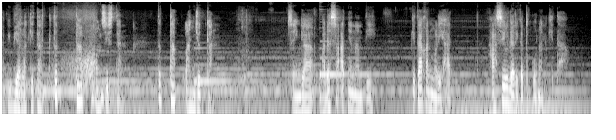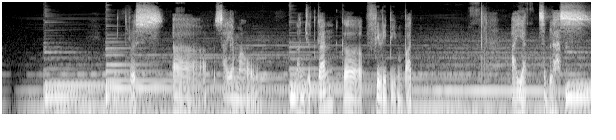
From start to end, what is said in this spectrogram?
Tapi biarlah kita tetap konsisten, tetap lanjutkan. Sehingga pada saatnya nanti kita akan melihat hasil dari ketekunan kita. Terus uh, saya mau lanjutkan ke Filipi 4 ayat 11.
